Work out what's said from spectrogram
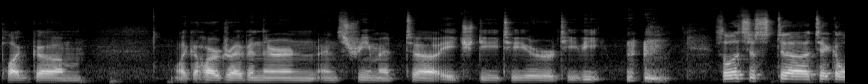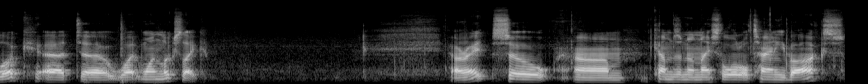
plug um, like a hard drive in there and, and stream it uh, HD to your TV so let's just uh, take a look at uh, what one looks like. Alright so um, comes in a nice little tiny box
